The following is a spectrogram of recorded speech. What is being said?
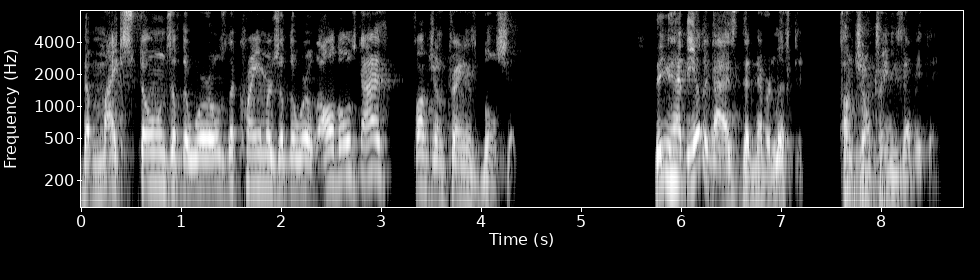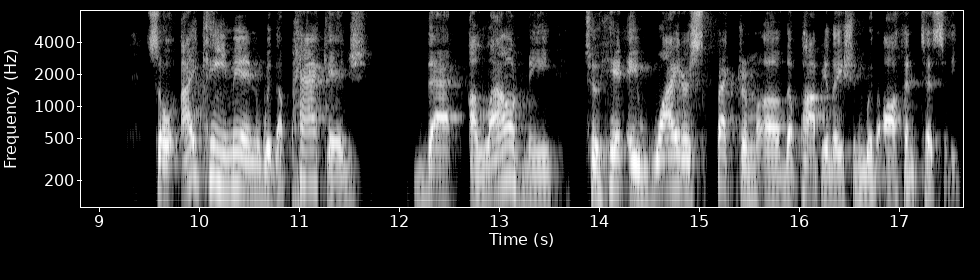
the Mike Stones of the world, the Kraemers of the world, all those guys, functional training is bullshit. Then you had the other guys that never lifted. Functional mm-hmm. training is everything. So I came in with a package that allowed me to hit a wider spectrum of the population with authenticity.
